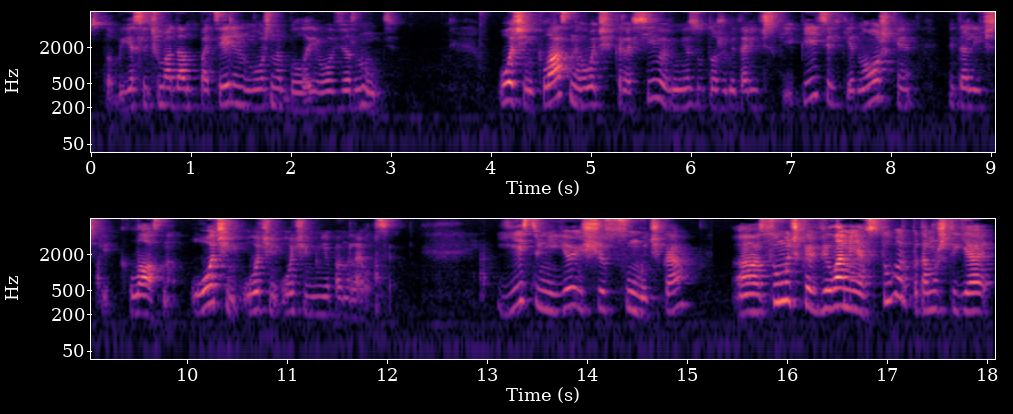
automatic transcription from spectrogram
чтобы если чемодан потерян, можно было его вернуть. Очень классный, очень красивый. Внизу тоже металлические петельки, ножки металлические. Классно. Очень-очень-очень мне понравился. Есть у нее еще сумочка. А, сумочка ввела меня в ступор, потому что я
